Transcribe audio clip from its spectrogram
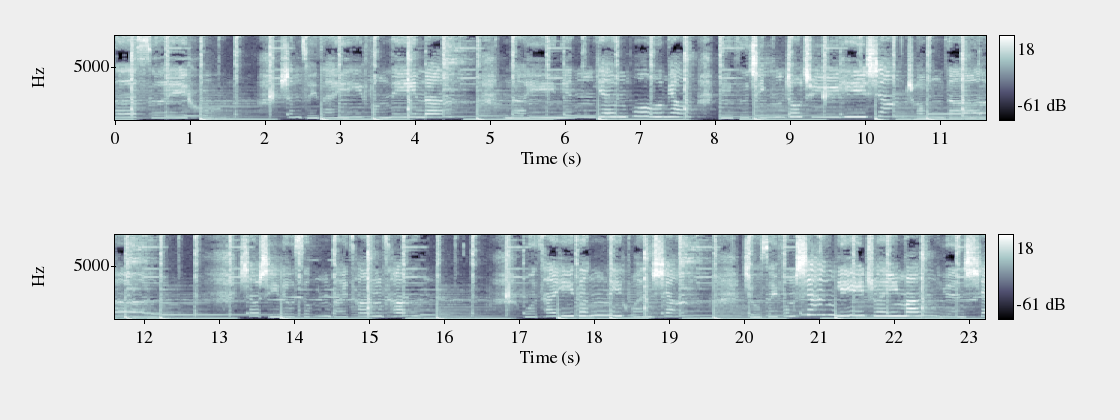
了碎红，沉醉在一方呢喃。那一年烟波渺，你自轻舟举一向闯荡。小溪流松柏苍苍，我才一等你还乡，就随风线一追满远乡。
